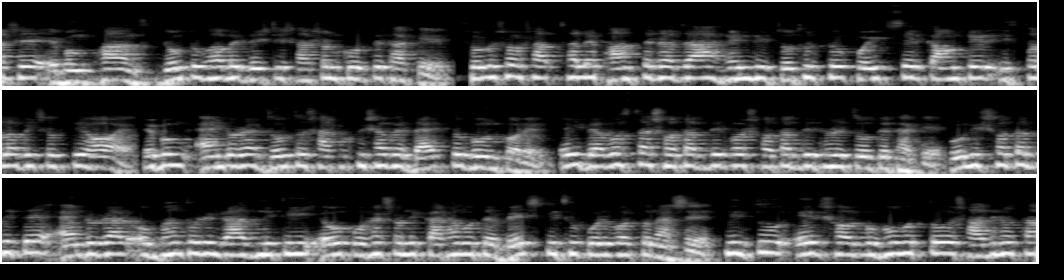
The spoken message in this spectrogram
আসে এবং ফ্রান্স যৌথভাবে দেশটি শাসন করতে থাকে। ষোলোশো সাত সালে ফ্রান্সের রাজা হেনরি চতুর্থ ফোইক্সের কাউন্টের স্থলাভিষিক্তি হয় এবং অ্যান্ডোরার যৌথ শাসক হিসাবে দায়িত্ব গ্রহণ করেন। এই ব্যবস্থা শতাব্দীর পর শতাব্দী ধরে চলতে থাকে। উনিশ শতাব্দীতে অ্যান্ডোরার অভ্যন্তরীণ রাজনীতি ও প্রশাসনিক কাঠামোতে বেশ কিছু পরিবর্তন আসে। কিন্তু এর সার্বভৌমত্ব স্বাধীনতা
